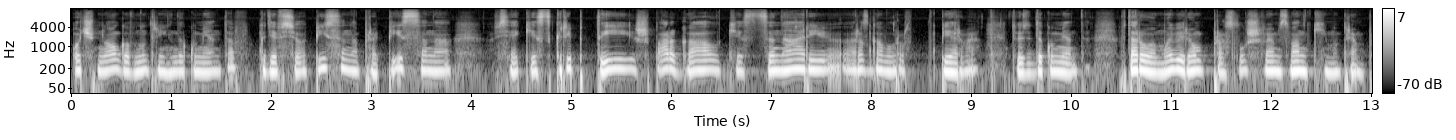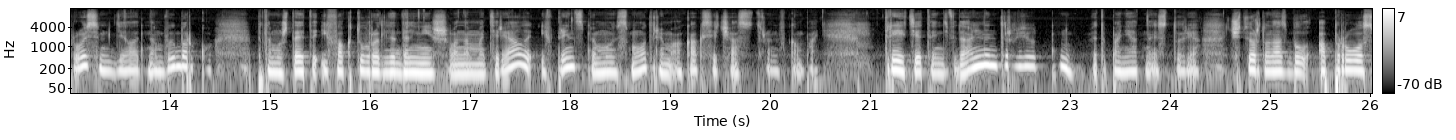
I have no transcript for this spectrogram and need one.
очень много внутренних документов, где все описано, прописано, всякие скрипты, шпаргалки, сценарии разговоров. Первое, то есть документы. Второе, мы берем, прослушиваем звонки, мы прям просим делать нам выборку, потому что это и фактура для дальнейшего нам материала, и в принципе мы смотрим, а как сейчас устроен в компании. Третье — это индивидуальное интервью, ну, это понятная история. Четвертое у нас был опрос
